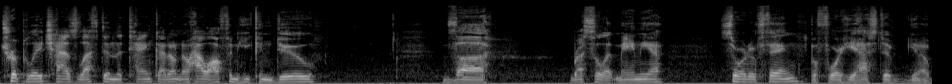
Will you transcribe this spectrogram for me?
Triple H has left in the tank. I don't know how often he can do the Wrestle at Mania sort of thing before he has to, you know,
